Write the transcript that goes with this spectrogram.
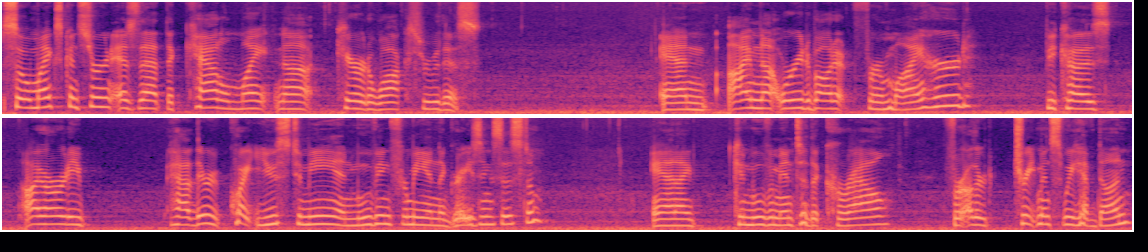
So Mike's concern is that the cattle might not care to walk through this. And I'm not worried about it for my herd because I already have, they're quite used to me and moving for me in the grazing system. And I can move them into the corral for other treatments we have done.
